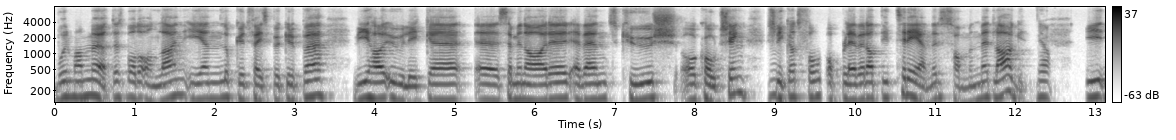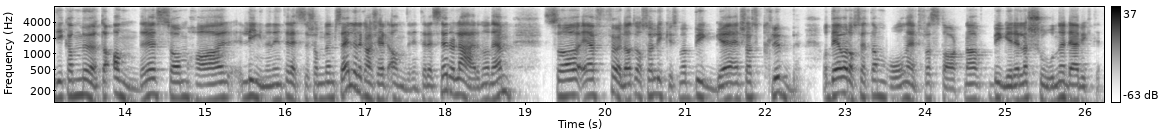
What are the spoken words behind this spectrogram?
Hvor man møtes både online i en lukket Facebook-gruppe. Vi har ulike eh, seminarer, events, kurs og coaching, slik at folk opplever at de trener sammen med et lag. Ja. De, de kan møte andre som har lignende interesser som dem selv, eller kanskje helt andre interesser, og lære noe av dem. Så jeg føler at jeg også har lykkes med å bygge en slags klubb. Og det var også et av målene helt fra starten av. Bygge relasjoner, det er viktig.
